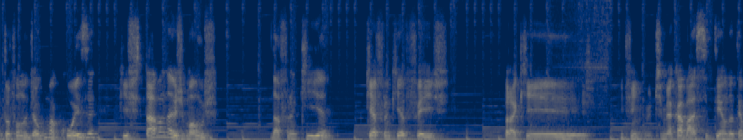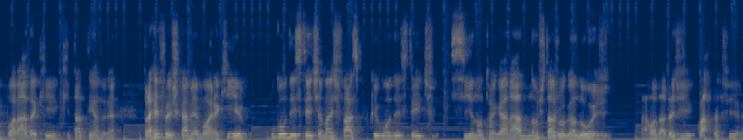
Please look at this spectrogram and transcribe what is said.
Eu estou falando de alguma coisa que estava nas mãos da franquia, que a franquia fez para que, enfim, o time acabasse tendo a temporada que, que tá tendo, né? Para refrescar a memória aqui, o Golden State é mais fácil porque o Golden State, se não estou enganado, não está jogando hoje, na rodada de quarta-feira.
